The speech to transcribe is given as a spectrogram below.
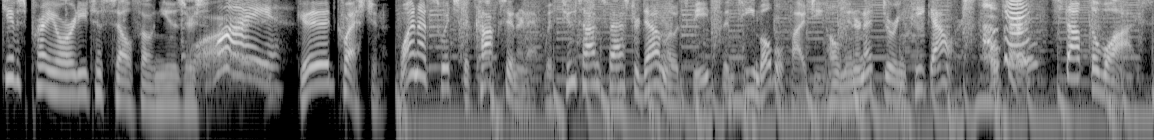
gives priority to cell phone users. Why? Good question. Why not switch to Cox Internet with two times faster download speeds than T-Mobile 5G home internet during peak hours? Okay. Stop the whys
